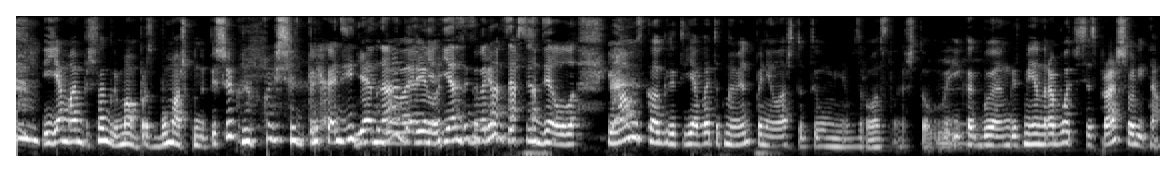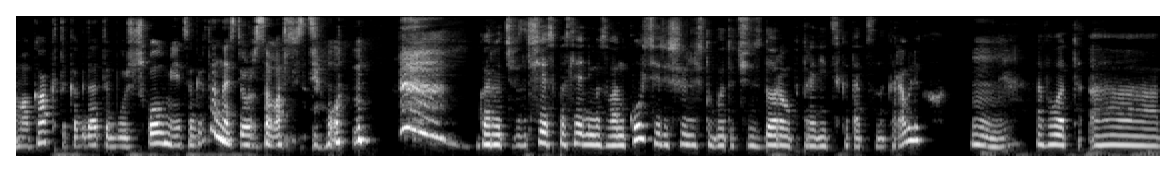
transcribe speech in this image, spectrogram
И я маме пришла, говорю, мама, просто бумажку напиши, говорю, вообще приходить я не надо. Я, я договорилась, я все сделала. И мама сказала, говорит, я в этот момент поняла, что ты у меня взрослая, что... И как бы, она говорит, меня на работе все спрашивали, там, а как ты, когда ты будешь в школу менять? Она говорит, а Настя уже сама все сделала. Короче, возвращаясь к последнему звонку, все решили, что будет очень здорово по традиции кататься на корабликах. Mm. Вот. А,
